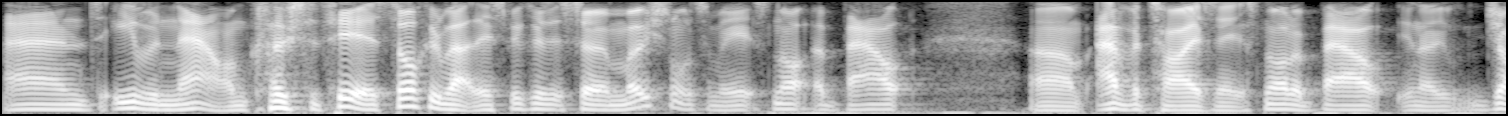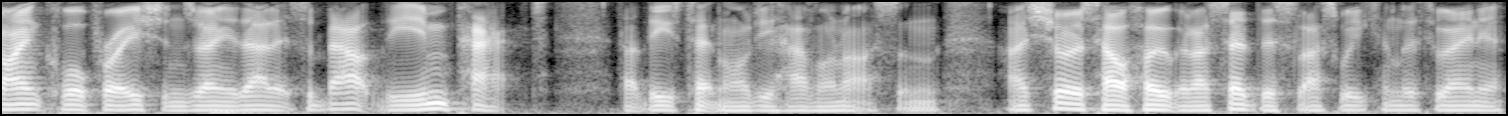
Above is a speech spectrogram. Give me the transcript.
and even now, I'm close to tears talking about this because it's so emotional to me. It's not about um, advertising, it's not about, you know, giant corporations or any of that. It's about the impact that these technology have on us. And I sure as hell hope, and I said this last week in Lithuania,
